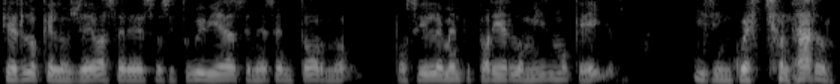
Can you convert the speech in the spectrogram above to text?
qué es lo que los lleva a hacer eso, si tú vivieras en ese entorno, posiblemente tú harías lo mismo que ellos y sin cuestionarlo.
